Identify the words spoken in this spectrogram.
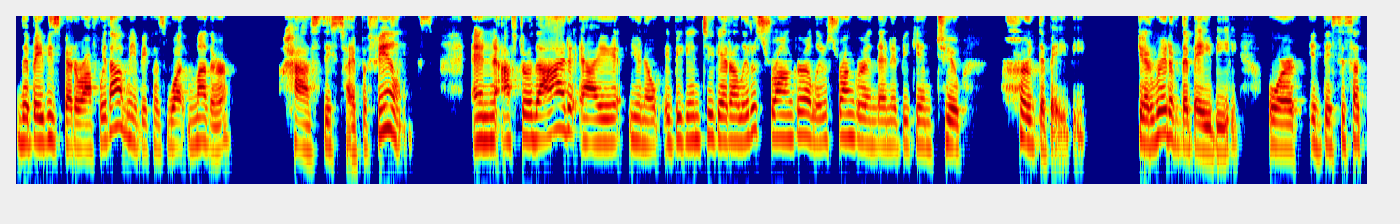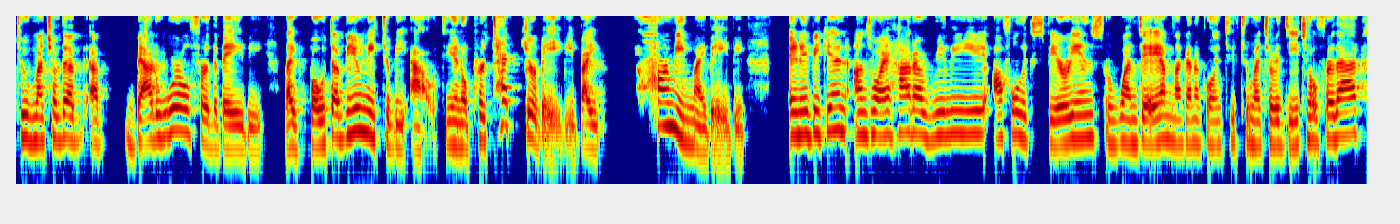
the baby's better off without me because what mother has these type of feelings? And after that, I, you know, it began to get a little stronger, a little stronger, and then it began to hurt the baby, get rid of the baby, or if this is a too much of the a bad world for the baby, like both of you need to be out, you know, protect your baby by harming my baby and it began until I had a really awful experience one day. I'm not going to go into too much of a detail for that,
